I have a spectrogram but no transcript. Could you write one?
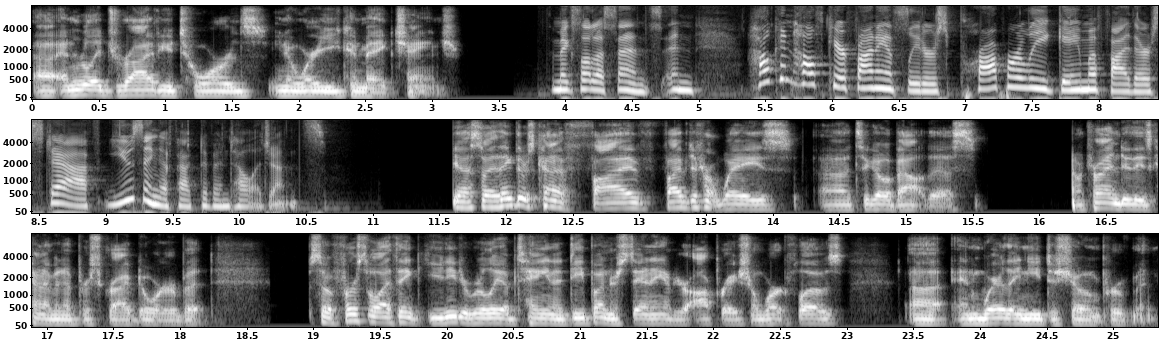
uh, and really drive you towards, you know, where you can make change. That makes a lot of sense. And how can healthcare finance leaders properly gamify their staff using effective intelligence? Yeah, so I think there's kind of five five different ways uh, to go about this. I'll try and do these kind of in a prescribed order. But so, first of all, I think you need to really obtain a deep understanding of your operational workflows uh, and where they need to show improvement.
